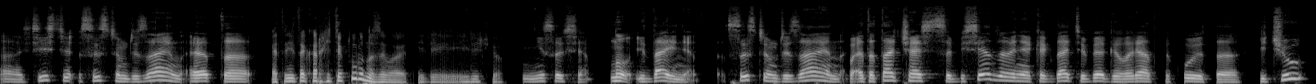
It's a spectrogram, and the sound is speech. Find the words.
System, system Design — это... Это не так архитектуру называют или, или что? Не совсем. Ну, и да, и нет. System Design — это та часть собеседования, когда тебе говорят какую-то фичу,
